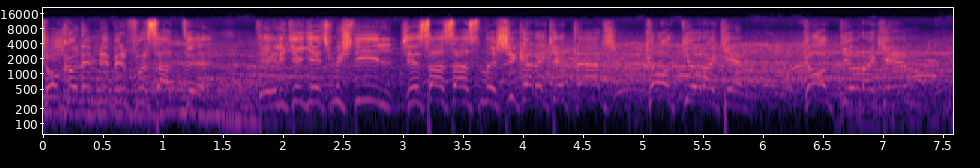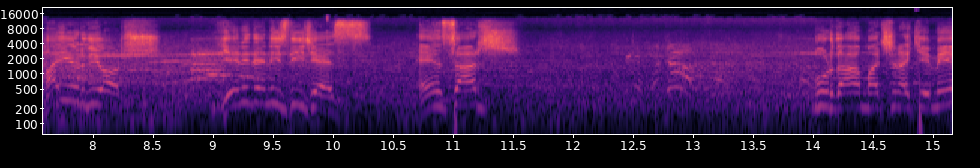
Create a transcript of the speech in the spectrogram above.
Çok önemli bir fırsattı. Tehlike geçmiş değil. Ceza sahasında şık hareketler. Kalk diyor hakem. Kalk diyor hakem. Hayır diyor. Yeniden izleyeceğiz. Ensar burada maçın hakemi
